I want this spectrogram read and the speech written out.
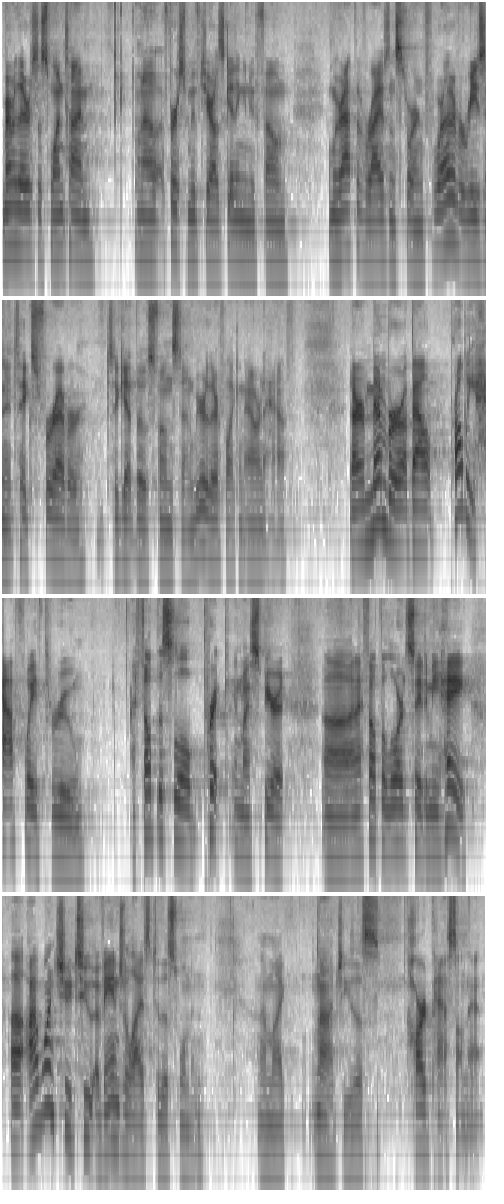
Remember, there was this one time when I first moved here, I was getting a new phone, and we were at the Verizon store, and for whatever reason, it takes forever to get those phones done. We were there for like an hour and a half. And I remember about probably halfway through, I felt this little prick in my spirit uh, and I felt the Lord say to me, Hey, uh, I want you to evangelize to this woman. And I'm like, Nah, Jesus, hard pass on that.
